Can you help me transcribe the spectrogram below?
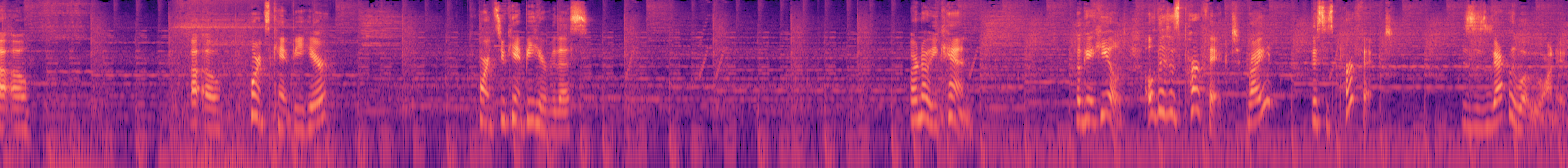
Uh-oh. Uh-oh. Horns can't be here. Horns, you can't be here for this. Or no, you can. He'll get healed. Oh, this is perfect, right? This is perfect. This is exactly what we wanted.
